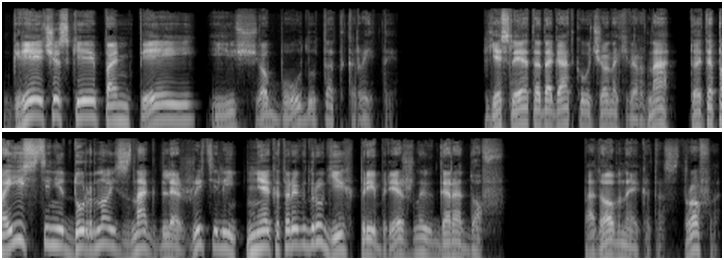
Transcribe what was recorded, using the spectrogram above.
Греческие Помпеи еще будут открыты. Если эта догадка ученых верна, то это поистине дурной знак для жителей некоторых других прибрежных городов. Подобная катастрофа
